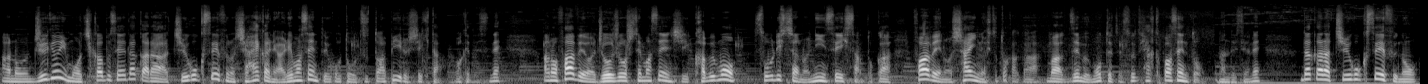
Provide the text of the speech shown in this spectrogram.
あの従業員持ち株制だから中国政府の支配下にありませんということをずっとアピールしてきたわけですね。あのファーベイは上場してませんし株も創立者の任正非さんとかファーベイの社員の人とかが、まあ、全部持っててそれで100%なんですよね。だから中国政府の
